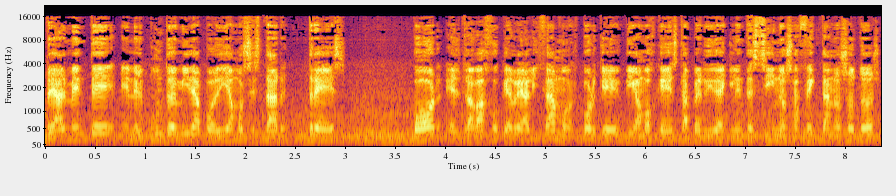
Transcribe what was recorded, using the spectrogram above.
realmente en el punto de mira podríamos estar tres por el trabajo que realizamos, porque digamos que esta pérdida de clientes sí nos afecta a nosotros,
